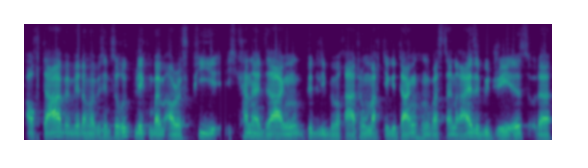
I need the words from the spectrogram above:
auch da, wenn wir noch mal ein bisschen zurückblicken beim RFP, ich kann halt sagen, bitte liebe Beratung, mach dir Gedanken, was dein Reisebudget ist oder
